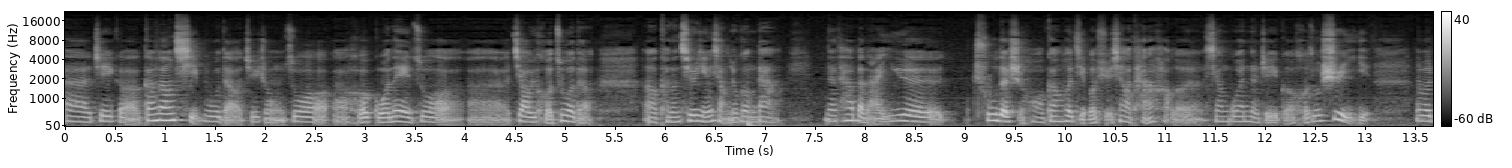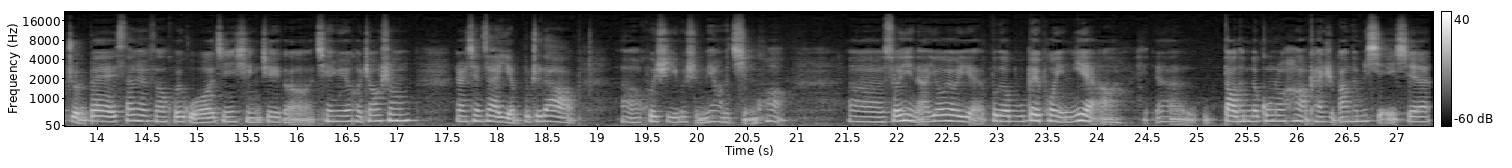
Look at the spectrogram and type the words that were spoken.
呃，这个刚刚起步的这种做呃和国内做呃教育合作的，呃，可能其实影响就更大。那他本来一月初的时候刚和几个学校谈好了相关的这个合作事宜。那么准备三月份回国进行这个签约和招生，但是现在也不知道，呃，会是一个什么样的情况，呃，所以呢，悠悠也不得不被迫营业啊，嗯，到他们的公众号开始帮他们写一些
